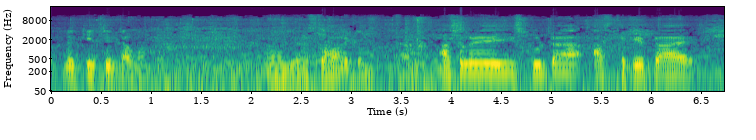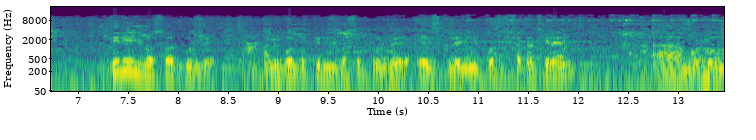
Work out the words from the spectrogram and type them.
আপনার কি চিন্তা ভাবনা আসসালামু আলাইকুম। আসলে এই স্কুলটা আজ থেকে প্রায় তিরিশ বছর পূর্বে, আমি বলব তিরিশ বছর পূর্বে এই স্কুলে যিনি প্রতিষ্ঠাতা ছিলেন মরহুম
